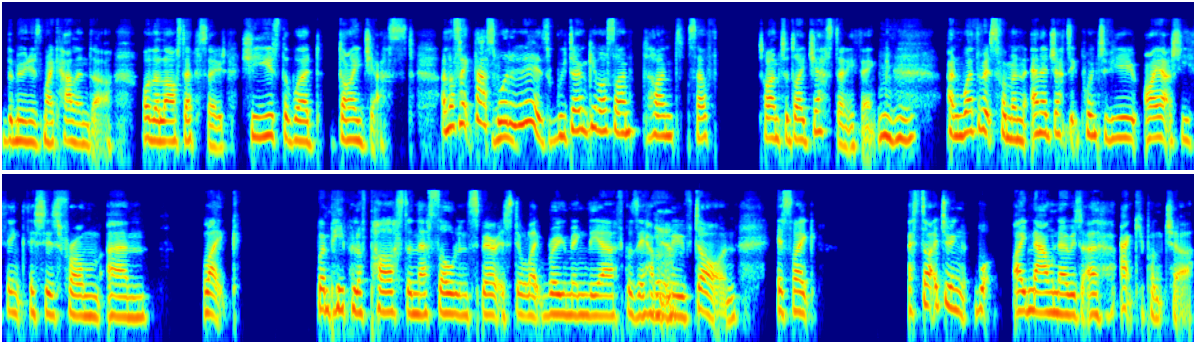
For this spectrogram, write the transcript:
the moon is my calendar on the last episode she used the word digest and i was like that's what Mm. it is we don't give ourselves time self time to digest anything Mhm. and whether it's from an energetic point of view i actually think this is from um like when people have passed and their soul and spirit is still like roaming the earth because they haven't Yeah. moved on it's like i started doing what i now know is uh, acupuncture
